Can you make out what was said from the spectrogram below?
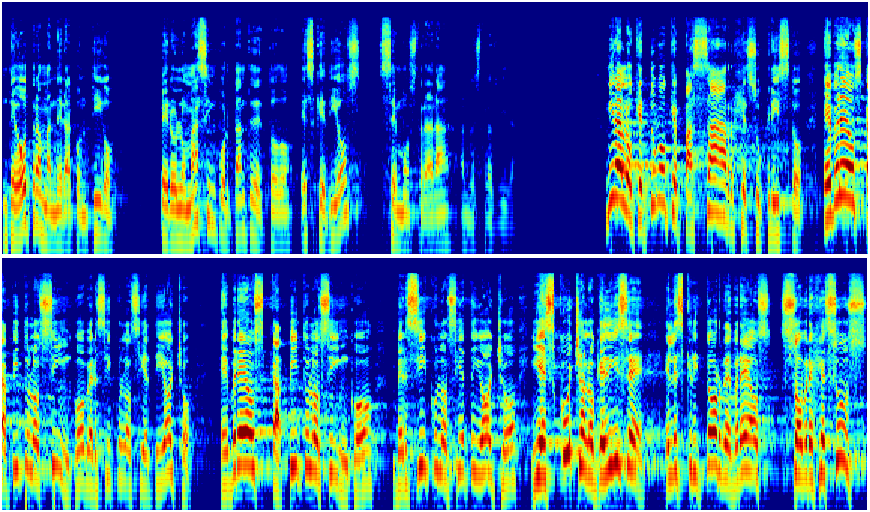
de otra manera contigo. Pero lo más importante de todo es que Dios se mostrará a nuestras vidas. Mira lo que tuvo que pasar Jesucristo. Hebreos capítulo 5, versículos 7 y 8. Hebreos capítulo 5, versículos 7 y 8. Y escucha lo que dice el escritor de Hebreos sobre Jesús.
